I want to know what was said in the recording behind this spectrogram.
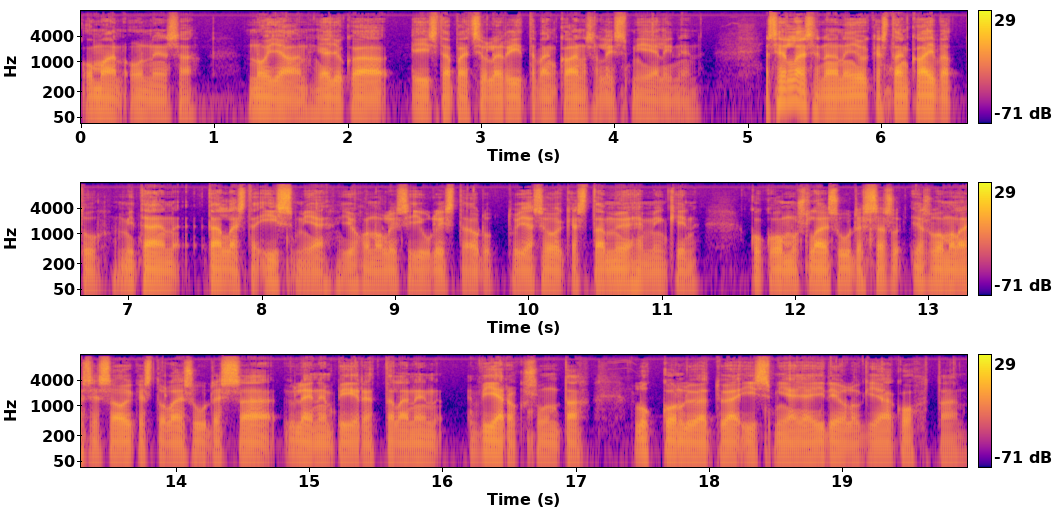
oman onnensa nojaan ja joka ei sitä paitsi ole riittävän kansallismielinen. Sellaisenaan ei oikeastaan kaivattu mitään tällaista ismiä, johon olisi julistauduttu, ja se oikeastaan myöhemminkin kokoomuslaisuudessa ja suomalaisessa oikeistolaisuudessa yleinen piirre, tällainen vieroksunta lukkoon lyötyä ismiä ja ideologiaa kohtaan.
